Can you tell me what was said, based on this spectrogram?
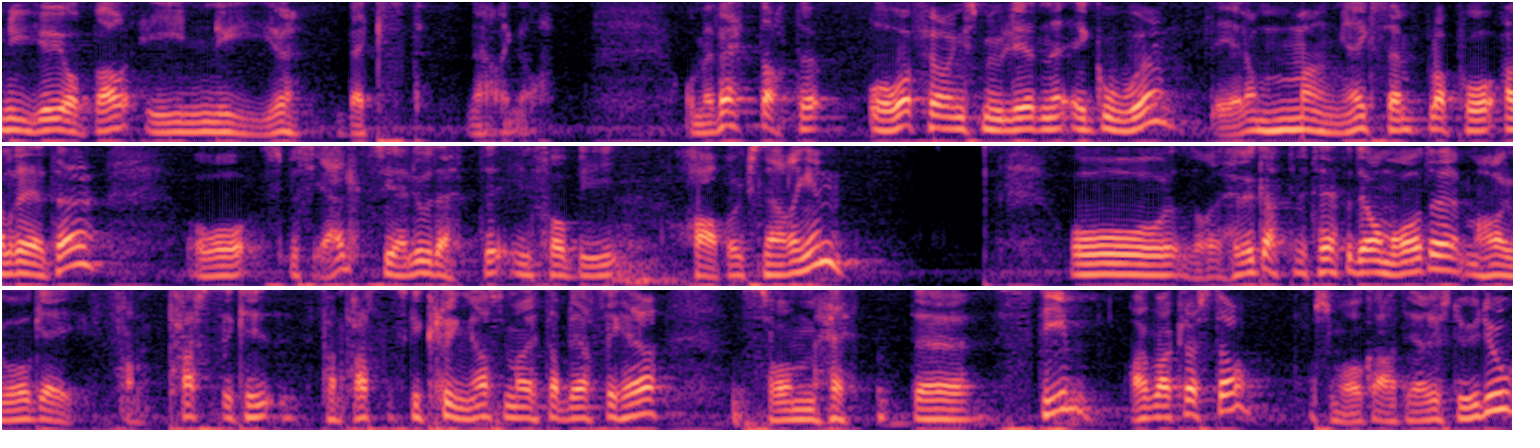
nye jobber i nye vekstnæringer. Og Vi vet at overføringsmulighetene er gode. Det er det mange eksempler på allerede. Og Spesielt så gjelder jo dette innenfor havbruksnæringen. Og Det er høy aktivitet på det området. Vi har jo òg ei fantastiske, fantastiske klynge som har etablert seg her, som heter Steam Agvacluster, og som òg har hatt her i studio.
